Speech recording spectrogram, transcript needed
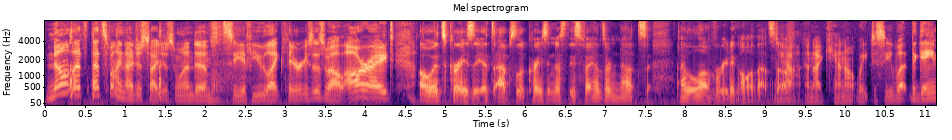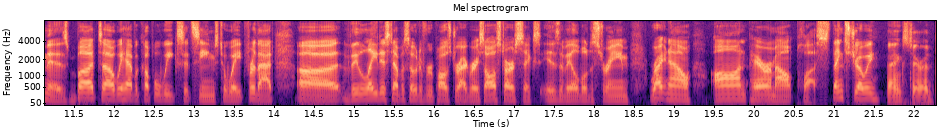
No, that's that's fine. I just I just wanted to see if you like theories as well. All right. oh, it's crazy. It's absolute craziness. These fans are nuts. I love reading all of that stuff. Yeah, and I cannot wait to see what the game is. But uh, we have a couple weeks, it seems, to wait for that. Uh, the latest episode of RuPaul's Drag Race All Star 6 is available to stream right now on Paramount Plus. Thanks, Joey. Thanks, Jared.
